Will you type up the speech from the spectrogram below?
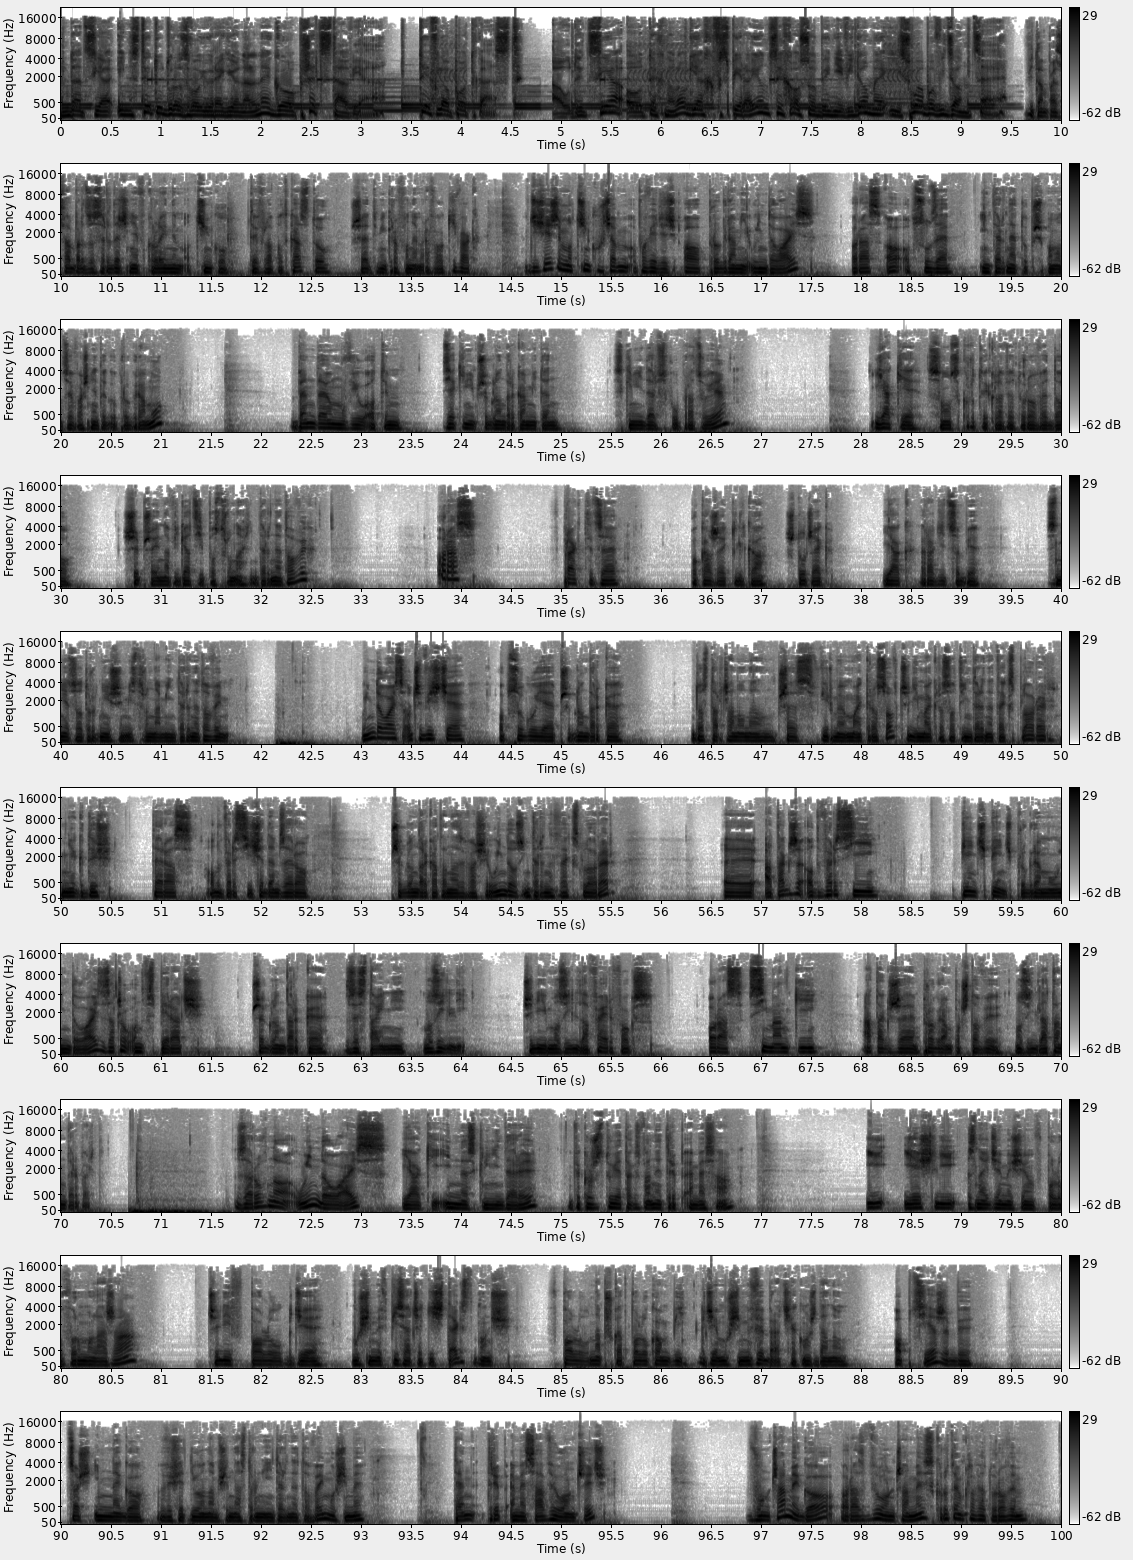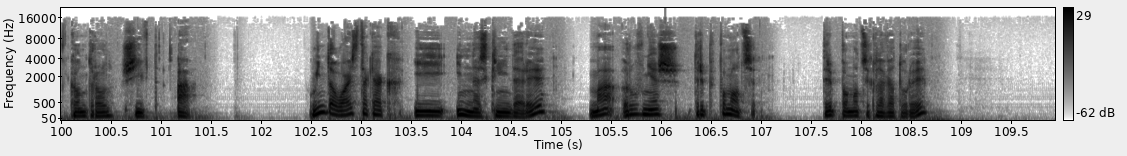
Fundacja Instytut Rozwoju Regionalnego przedstawia Tyflo Podcast. Audycja o technologiach wspierających osoby niewidome i słabowidzące. Witam Państwa bardzo serdecznie w kolejnym odcinku Tyflo Podcastu. Przed mikrofonem Rafał Kiwak. W dzisiejszym odcinku chciałbym opowiedzieć o programie Windows oraz o obsłudze internetu przy pomocy właśnie tego programu. Będę mówił o tym, z jakimi przeglądarkami ten screenreader współpracuje, jakie są skróty klawiaturowe do szybszej nawigacji po stronach internetowych oraz w praktyce pokażę kilka sztuczek, jak radzić sobie z nieco trudniejszymi stronami internetowymi. Windows oczywiście obsługuje przeglądarkę dostarczaną nam przez firmę Microsoft, czyli Microsoft Internet Explorer. Niegdyś, teraz od wersji 7.0 przeglądarka ta nazywa się Windows Internet Explorer, a także od wersji 5.5 programu Windows zaczął on wspierać przeglądarkę ze stajni Mozilla, czyli Mozilla Firefox oraz Simanki, a także program pocztowy Mozilla Thunderbird. Zarówno Windows, jak i inne screenreadery wykorzystuje tak zwany tryb MSA i jeśli znajdziemy się w polu formularza, czyli w polu, gdzie musimy wpisać jakiś tekst, bądź polu, na przykład polu kombi, gdzie musimy wybrać jakąś daną opcję, żeby coś innego wyświetliło nam się na stronie internetowej, musimy ten tryb MSA wyłączyć. Włączamy go oraz wyłączamy skrótem klawiaturowym Ctrl Shift A. Windows, tak jak i inne screenreadery, ma również tryb pomocy. Tryb pomocy klawiatury,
